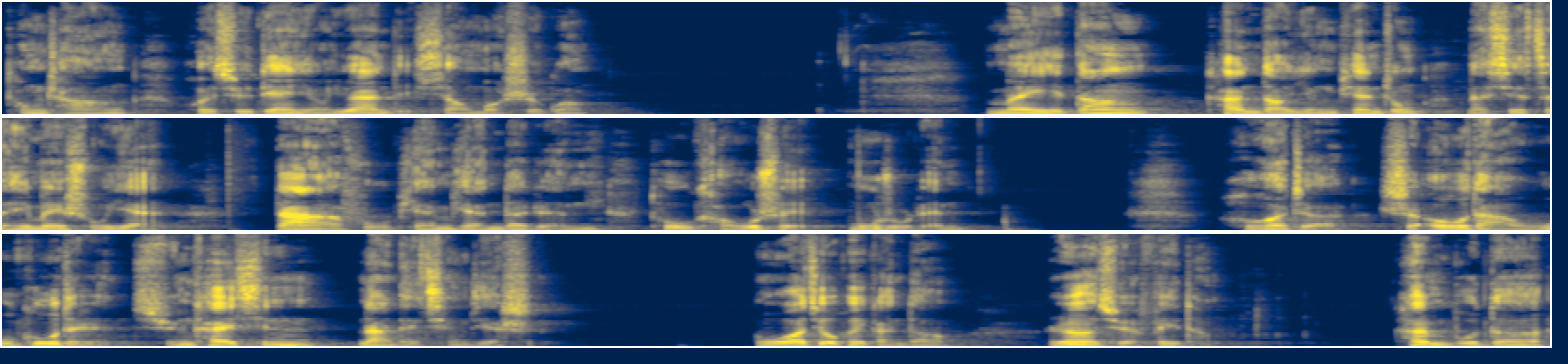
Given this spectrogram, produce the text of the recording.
通常会去电影院里消磨时光。每当看到影片中那些贼眉鼠眼、大腹便便的人吐口水、侮辱人。或者是殴打无辜的人寻开心那类情节时，我就会感到热血沸腾，恨不得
